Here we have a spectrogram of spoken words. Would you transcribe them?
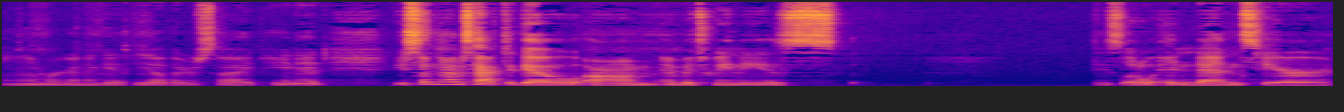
And then we're going to get the other side painted. You sometimes have to go um, in between these, these little indents here.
